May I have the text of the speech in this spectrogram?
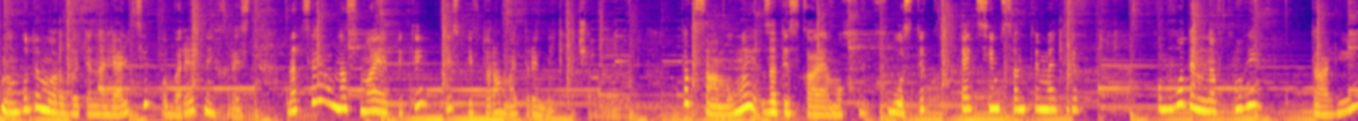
ми будемо робити на ляльці обережний хрест. На це у нас має піти десь півтора метри нитки червоної. Так само ми затискаємо хвостик 5-7 см, обводимо навкруги талію.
